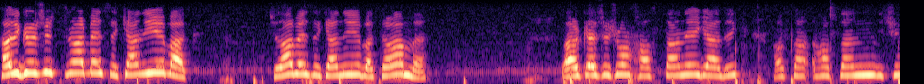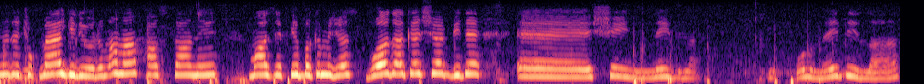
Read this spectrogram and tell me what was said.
Hadi görüşürüz Çınar Bey'se. Kendine iyi bak. Çınar Bey'se kendine iyi bak tamam mı? Arkadaşlar şu an hastaneye geldik. Hasta, hastanenin içini de çok merak ediyorum ama hastane maalesef ki bakamayacağız. Bu arada arkadaşlar bir de eee şey neydi lan? Oğlum neydi la?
